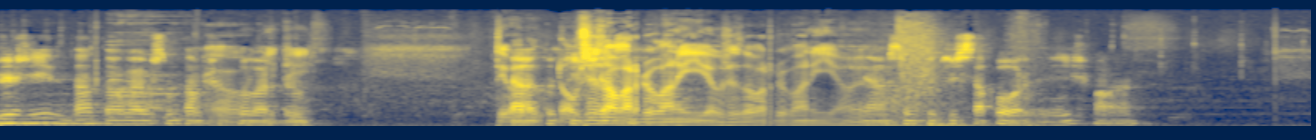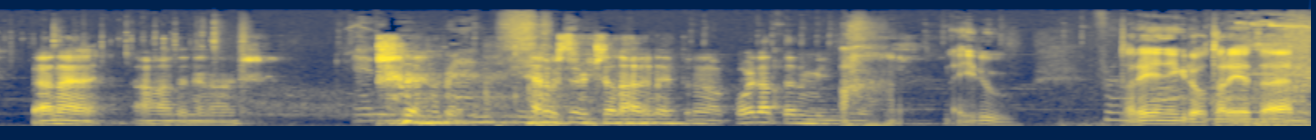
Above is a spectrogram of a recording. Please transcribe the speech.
Můžeš jít na to, ale já už jsem tam všechno Jo, Vardu. Ty Já totiž dobře zavardovaný, dobře zavardovaný, jo, jo. Já jsem totiž support, víš, ale... Já ne, aha, ten je náš. Já už jsem šel na Renetrona, pojď na ten mít. Nejdu. Tady je někdo, tady je ten. Ale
